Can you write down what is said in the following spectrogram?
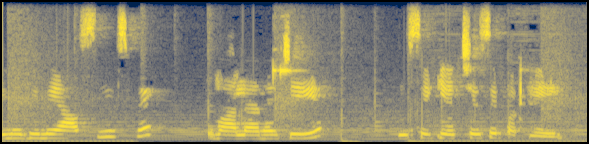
धीमे मैं आपसी से इसमें उबाल आना चाहिए जिससे कि अच्छे से पके।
